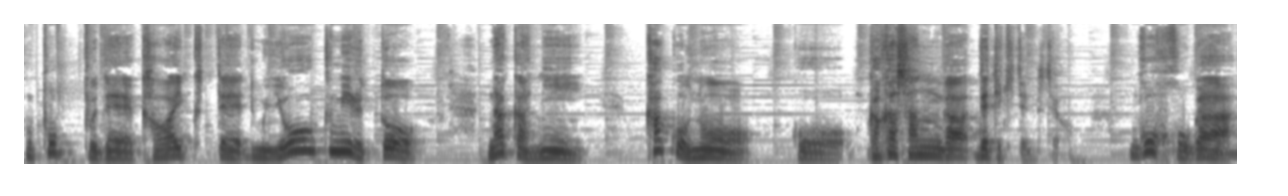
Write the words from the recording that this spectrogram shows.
もうポップで可愛くて、でもよーく見ると中に過去のこう画家さんが出てきてるんですよ。ゴッホが、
